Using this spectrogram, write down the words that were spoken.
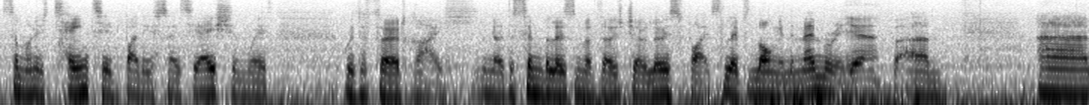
someone who's tainted by the association with with the Third Reich. You know, the symbolism of those Joe Louis fights lives long in the memory. Yeah. Um, uh,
